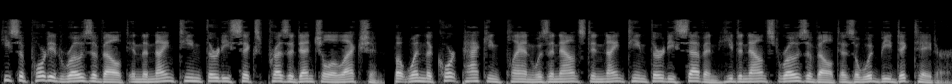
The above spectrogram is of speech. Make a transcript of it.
He supported Roosevelt in the 1936 presidential election, but when the court packing plan was announced in 1937 he denounced Roosevelt as a would-be dictator.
